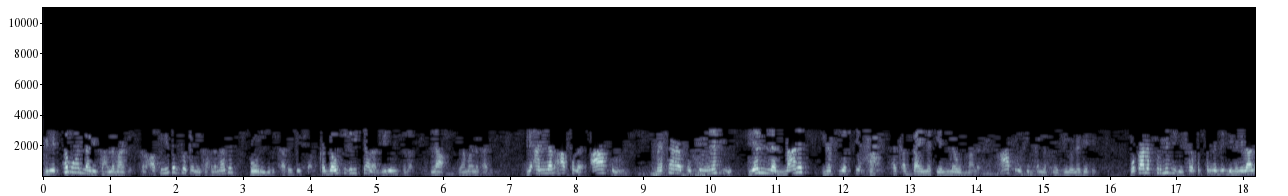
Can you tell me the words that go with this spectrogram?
ግን የተሟላ ኒካህ ለማድረግ ስርዓቱን የጠበቀ ኒካህ ለማድረግ በወልይ ብታደርግ ይቻላል። ከዛ ውጭ ግን ይቻላል ሊሆን ይችላል። ላ ያ ማለት አይደለም። لأن الأصل أصل መሰረቱ ሲነፊ የለም ማለት ነፍይ ሲሐ ተቀባይነት የለውም ማለት ነው። አስሉ ሲቀነስ ለዚህ ነው ኔጌቲቭ وقال الترمذي شيخ الترمذي ምን ይላሉ?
